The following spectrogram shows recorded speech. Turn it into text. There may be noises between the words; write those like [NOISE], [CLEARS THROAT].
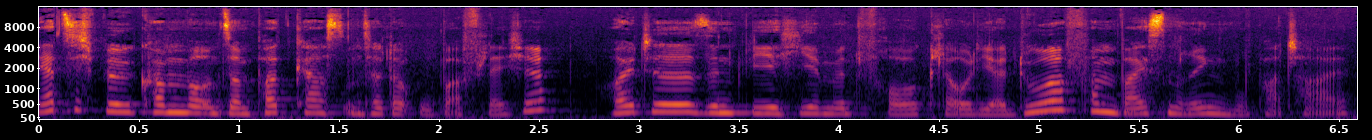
Herzlich willkommen bei unserem Podcast Unter der Oberfläche. Heute sind wir hier mit Frau Claudia Dur vom Weißen Ring Wuppertal.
